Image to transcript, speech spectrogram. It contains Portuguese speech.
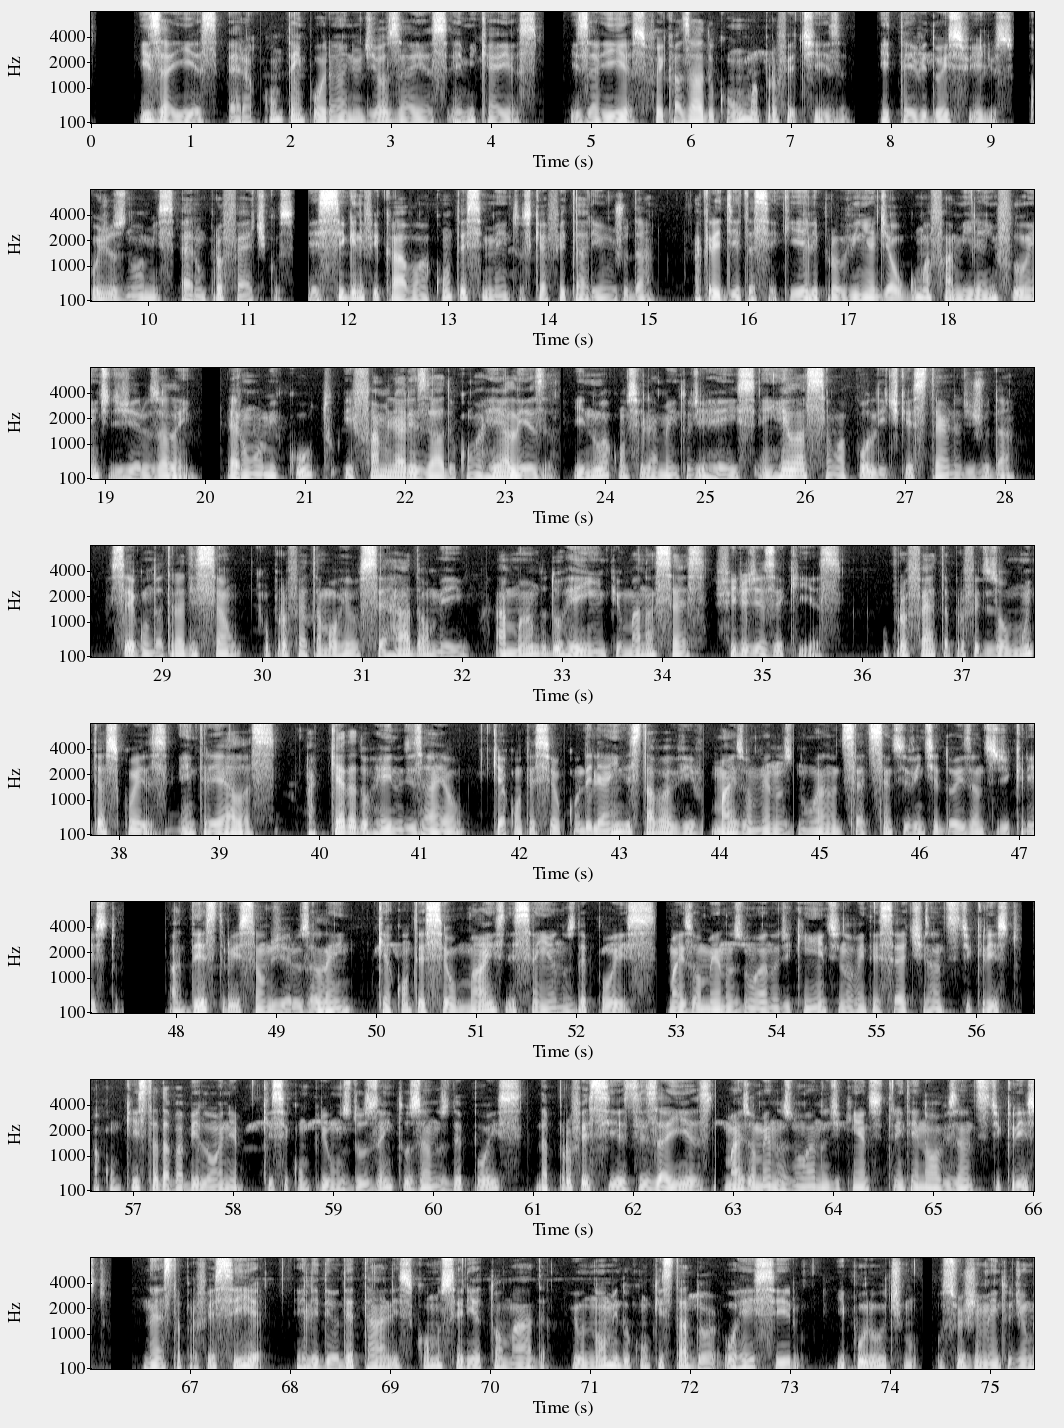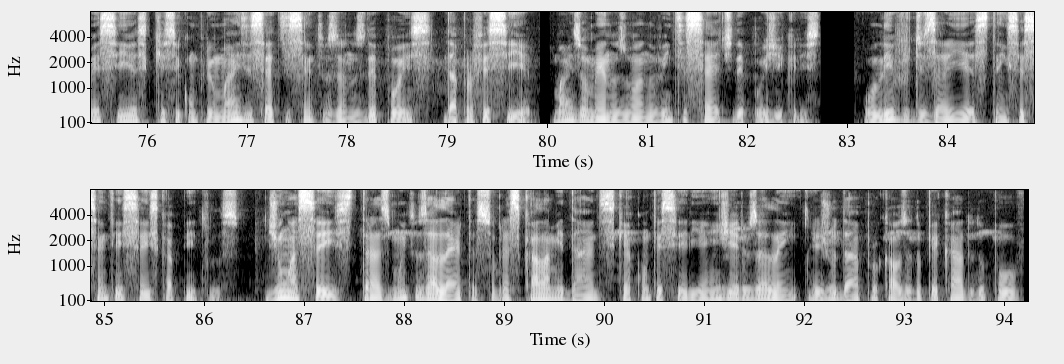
Isaías era contemporâneo de Oséias e Miqueias. Isaías foi casado com uma profetisa e teve dois filhos, cujos nomes eram proféticos e significavam acontecimentos que afetariam Judá. Acredita-se que ele provinha de alguma família influente de Jerusalém. Era um homem culto e familiarizado com a realeza e no aconselhamento de reis em relação à política externa de Judá. Segundo a tradição, o profeta morreu cerrado ao meio a mando do rei ímpio Manassés, filho de Ezequias. O profeta profetizou muitas coisas, entre elas a queda do reino de Israel, que aconteceu quando ele ainda estava vivo, mais ou menos no ano de 722 a.C., a destruição de Jerusalém, que aconteceu mais de 100 anos depois, mais ou menos no ano de 597 a.C., a conquista da Babilônia, que se cumpriu uns 200 anos depois da profecia de Isaías, mais ou menos no ano de 539 a.C. Nesta profecia, ele deu detalhes como seria tomada e o nome do conquistador, o rei Ciro. E por último, o surgimento de um Messias que se cumpriu mais de 700 anos depois da profecia, mais ou menos no ano 27 depois de Cristo. O livro de Isaías tem 66 capítulos. De 1 a 6 traz muitos alertas sobre as calamidades que aconteceriam em Jerusalém e Judá por causa do pecado do povo.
